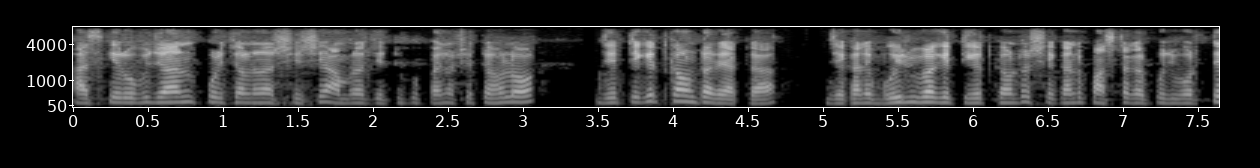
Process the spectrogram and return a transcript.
আজকের অভিযান পরিচালনার শেষে আমরা যেটুকু পাইলাম সেটা হলো যে টিকিট কাউন্টারে একটা, যেখানে বহির্বিভাগের টিকিট কাউন্টার সেখানে পাঁচ টাকার পরিবর্তে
